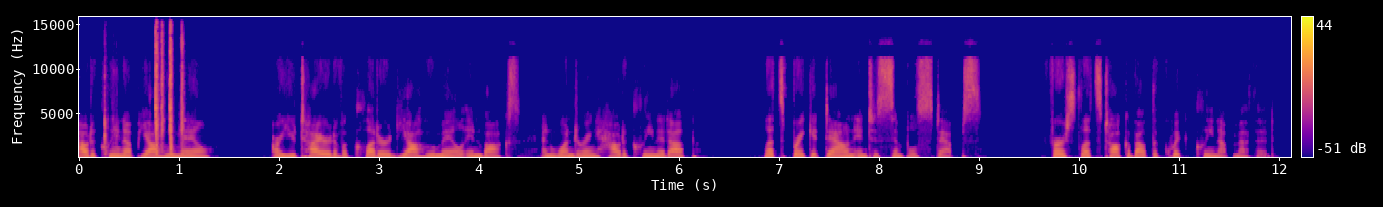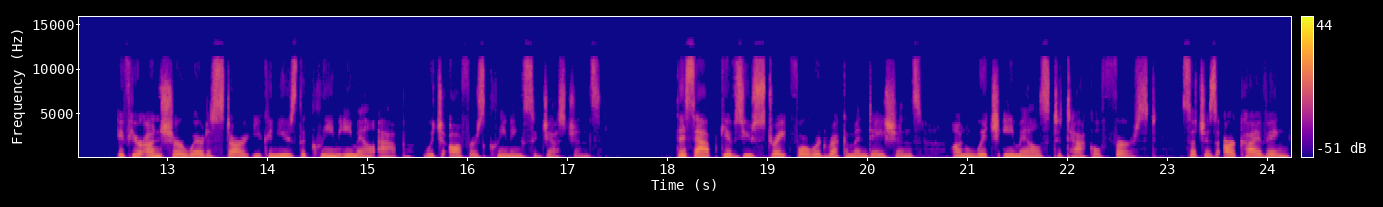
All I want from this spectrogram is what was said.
How to clean up Yahoo Mail? Are you tired of a cluttered Yahoo Mail inbox and wondering how to clean it up? Let's break it down into simple steps. First, let's talk about the quick cleanup method. If you're unsure where to start, you can use the Clean Email app, which offers cleaning suggestions. This app gives you straightforward recommendations on which emails to tackle first, such as archiving,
